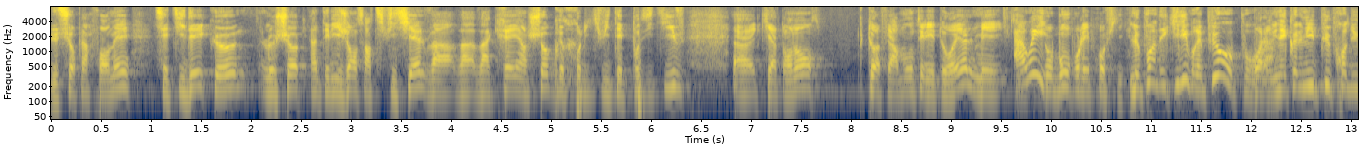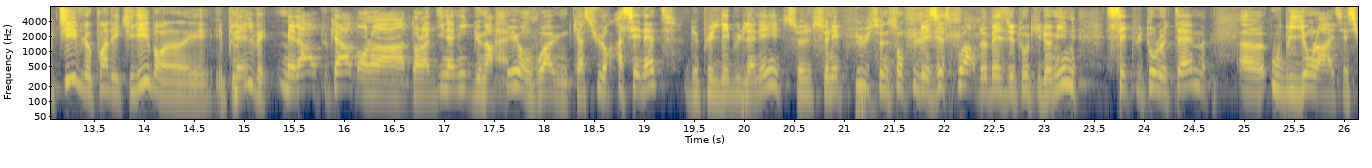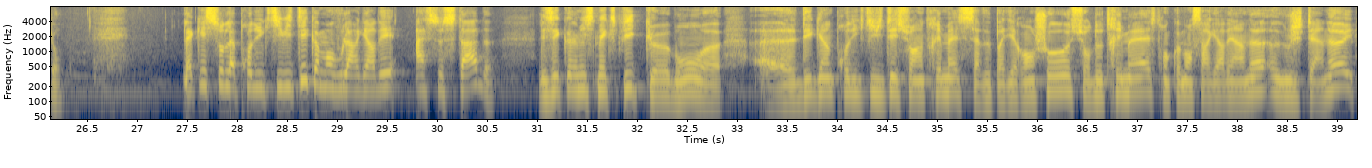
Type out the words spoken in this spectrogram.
surperformer. Cette idée que le choc intelligence artificielle va, créer un choc de productivité positive euh, qui a tendance à faire monter les taux réels, mais ah oui. plutôt bon pour les profits. Le point d'équilibre est plus haut. Pour une économie plus productive, le point d'équilibre euh, est, plus élevé. Mais là, en tout cas, dans la, dans la dynamique du marché, on voit une cassure assez nette depuis le début de l'année. Ce, ce, plus, ce ne sont plus les espoirs de baisse des taux qui dominent, c'est plutôt le thème euh, oublions la récession. La question de la productivité, comment vous la regardez à ce stade? Les économistes m'expliquent que bon, euh, euh, des gains de productivité sur un trimestre, ça ne veut pas dire grand-chose. Sur deux trimestres, on commence à regarder un œil, jeter un œil.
